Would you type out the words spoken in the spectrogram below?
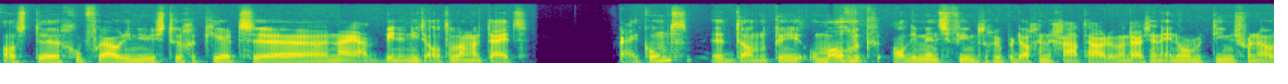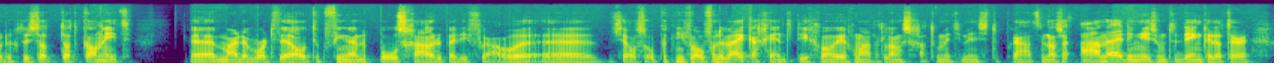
als de groep vrouwen die nu is teruggekeerd, nou ja, binnen niet al te lange tijd vrijkomt. dan kun je onmogelijk al die mensen 24 uur per dag in de gaten houden, want daar zijn enorme teams voor nodig. Dus dat, dat kan niet. Uh, maar er wordt wel natuurlijk vinger aan de pols gehouden bij die vrouwen. Uh, zelfs op het niveau van de wijkagent, die gewoon regelmatig langs gaat om met die mensen te praten. En als er aanleiding is om te denken dat er,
